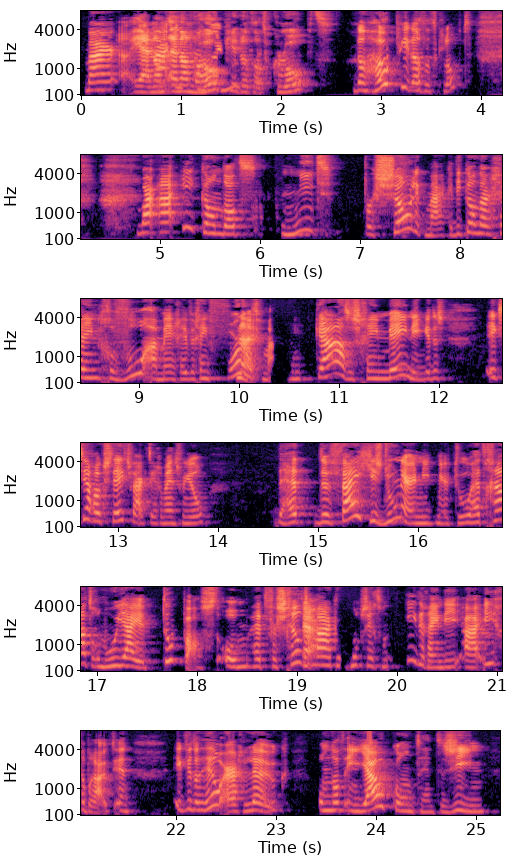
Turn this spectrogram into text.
Maar Ja, en dan, en dan hoop je dat dat klopt. dan hoop je dat het klopt. Maar AI kan dat niet persoonlijk maken. Die kan daar geen gevoel aan meegeven, geen voorbeeld Nee. maken, geen casus, geen meningen. Dus ik zeg ook steeds vaak tegen mensen van, joh, het, de feitjes doen er niet meer toe. Het gaat erom hoe jij het toepast, om het verschil te maken ten opzichte van iedereen die AI gebruikt. En ik vind dat heel erg leuk, om dat in jouw content te zien.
